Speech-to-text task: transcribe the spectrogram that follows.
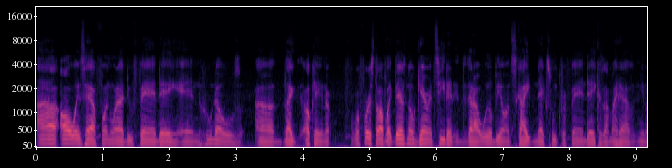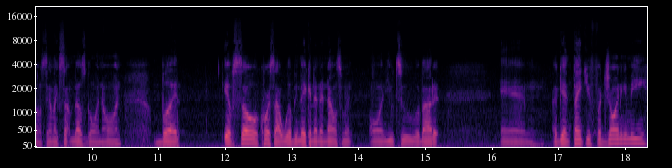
I always have fun when I do Fan Day, and who knows? Uh, like, okay, well, first off, like, there's no guarantee that that I will be on Skype next week for Fan Day because I might have, you know, sound like something else going on. But if so, of course, I will be making an announcement on YouTube about it. And again, thank you for joining me.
